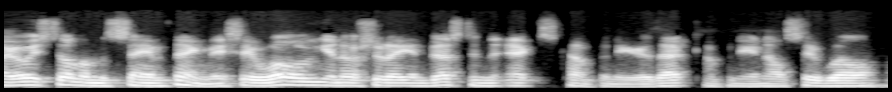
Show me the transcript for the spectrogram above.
I always tell them the same thing. They say, "Well, you know, should I invest in X company or that company?" And I'll say, "Well,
